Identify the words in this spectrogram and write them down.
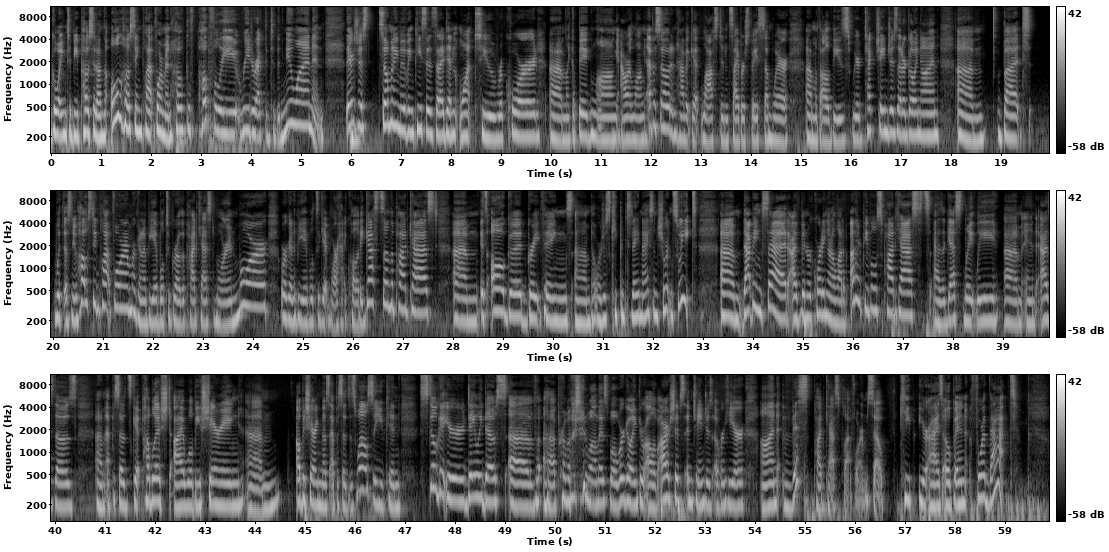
going to be posted on the old hosting platform and hope, hopefully redirected to the new one. And there's just so many moving pieces that I didn't want to record um, like a big, long, hour long episode and have it get lost in cyberspace somewhere um, with all of these weird tech changes that are going on. Um, but with this new hosting platform, we're going to be able to grow the podcast more and more. We're going to be able to get more high quality guests on the podcast. Um, it's all good, great things, um, but we're just keeping today nice and short and sweet. Um, that being said, I've been recording on a lot of other people's podcasts as a guest lately, um, and as those um, episodes get published, I will be sharing um, I'll be sharing those episodes as well, so you can still get your daily dose of uh, promotion wellness while we're going through all of our shifts and changes over here on this podcast platform. So keep your eyes open for that.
